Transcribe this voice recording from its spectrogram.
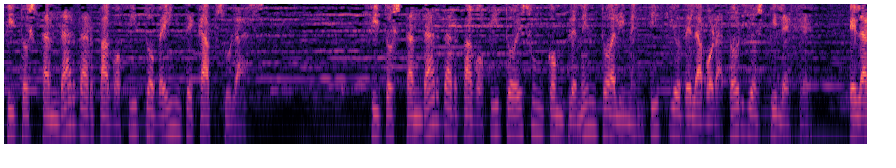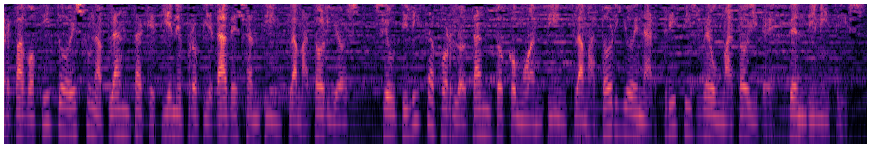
Fitostandard Arpagofito 20 cápsulas. Fitostandard Arpagofito es un complemento alimenticio de laboratorios Pileje. El arpagofito es una planta que tiene propiedades antiinflamatorios, se utiliza por lo tanto como antiinflamatorio en artritis reumatoide, tendinitis.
